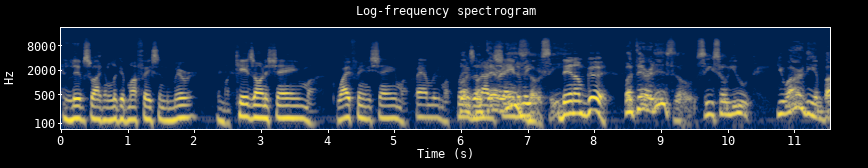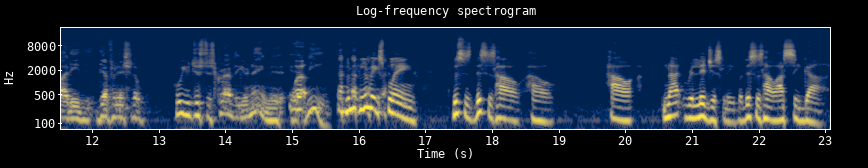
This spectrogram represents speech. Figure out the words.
and live so I can look at my face in the mirror and my kids aren't ashamed, my wife ain't ashamed, my family, my friends but are not it ashamed is, of me, though, see? then I'm good. But there it is, though. See, so you you are the embodied definition of who you just described that your name i- i- Well- means. let, me, let me explain. This is this is how how how not religiously, but this is how I see God.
